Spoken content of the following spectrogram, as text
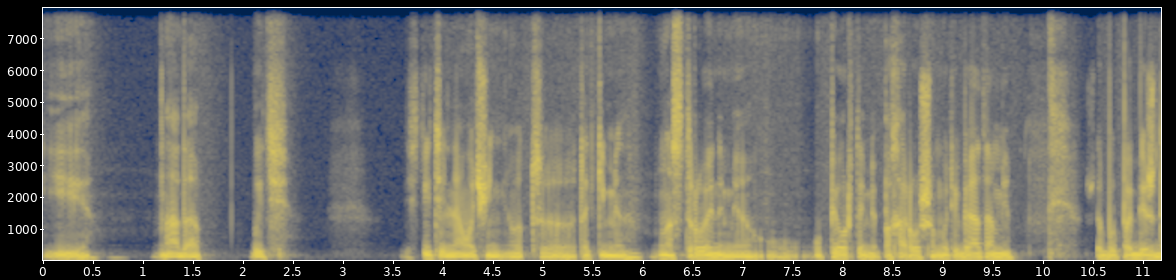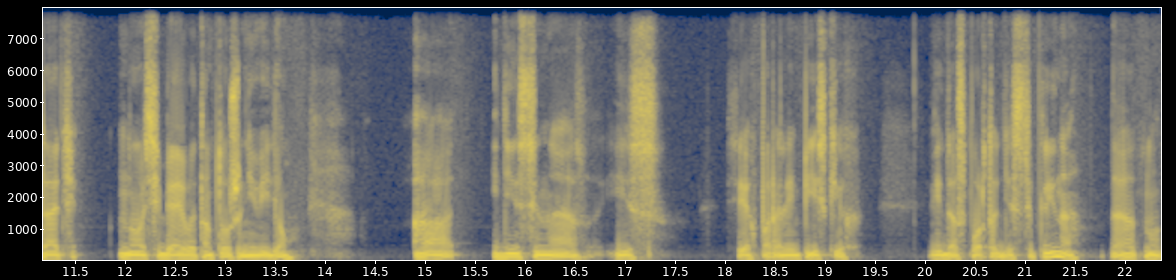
и надо быть действительно очень вот э, такими настроенными, упертыми, по-хорошему ребятами, чтобы побеждать, но себя я в этом тоже не видел. А единственная из всех паралимпийских видов спорта дисциплина, да, ну,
